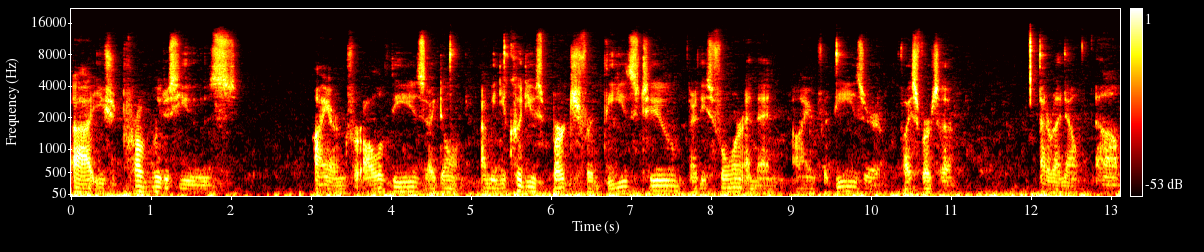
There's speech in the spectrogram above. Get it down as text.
Uh, you should probably just use iron for all of these. I don't. I mean, you could use birch for these two, or these four, and then iron for these, or vice versa. I don't really know. Um,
